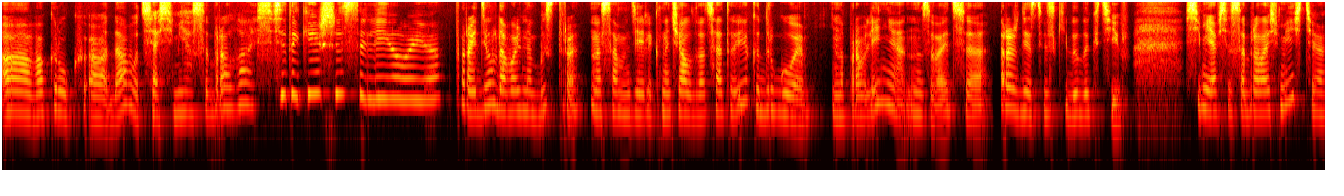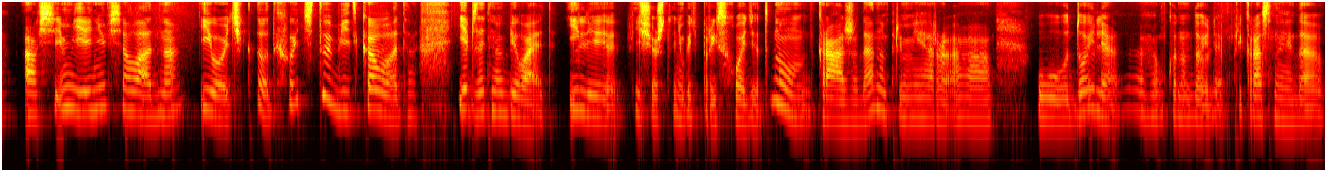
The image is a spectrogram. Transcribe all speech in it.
а, вокруг, а, да, вот вся семья собралась, все такие счастливые. Породил довольно быстро, на самом деле, к началу 20 века другое направление, называется рождественский детектив. Семья вся собралась вместе, а в семье не все ладно. И очень кто-то хочет убить кого-то. И обязательно убивает. Или еще что-нибудь происходит. Ну, кража, да, например, а, у Дойля, э, Конан Дойля, прекрасный, да,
